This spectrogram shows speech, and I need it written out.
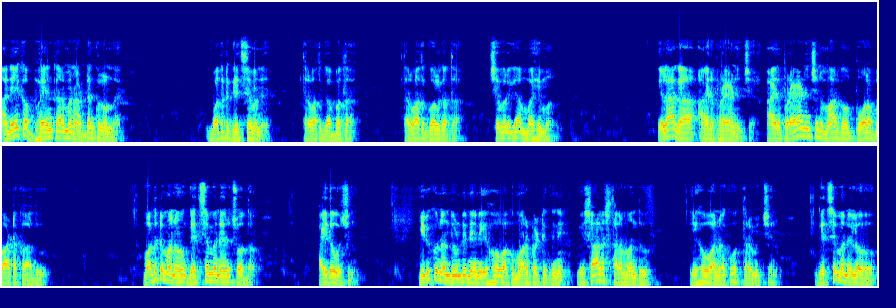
అనేక భయంకరమైన అడ్డంకులు ఉన్నాయి మొదట గెచ్చెమనే తర్వాత గబ్బత తర్వాత గొల్గత చివరిగా మహిమ. ఇలాగా ఆయన ప్రయాణించారు. ఆయన ప్రయాణించిన మార్గం పూలబాట కాదు. మొదట మనం గెచ్చమనేను చూద్దాం. ఐదో వచనం. ఇరుకునందుండి నేను యెహోవాకు ఒక తిని విశాల స్థలమందు యహోవా నాకు ఉత్తరం ఇచ్చాను గెత్సెమనెలో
